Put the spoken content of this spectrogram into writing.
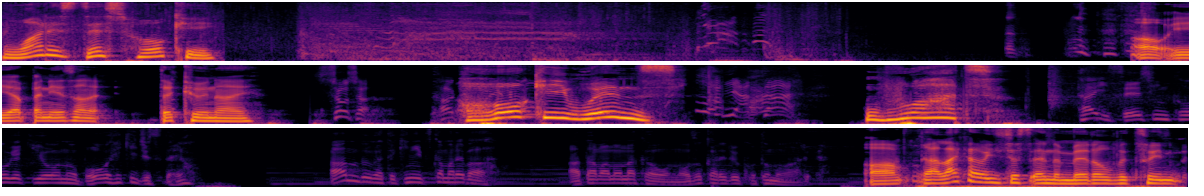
What is this Houki? Oh, yep, and he's on it. The kunai. Houki wins! What? Um, I like how he's just in the middle between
